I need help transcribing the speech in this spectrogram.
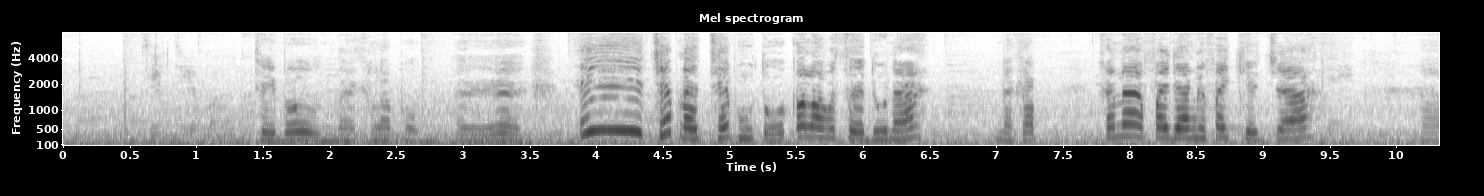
ฟเชฟเทเบิลเทเบิลนะครับผม เออ เอ๊ะเชฟอะไรเชฟฮูโตะก็ลองไปเสิร์ชดูนะนะครับ ข้างหน้าไฟแดงหรือไฟเขียวจ้าอ่า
